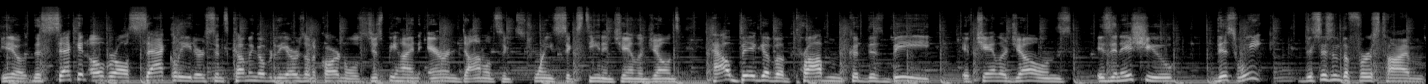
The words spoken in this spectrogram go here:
you know, the second overall sack leader since coming over to the Arizona Cardinals, just behind Aaron Donald since 2016 and Chandler Jones. How big of a problem could this be if Chandler Jones is an issue this week? This isn't the first time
